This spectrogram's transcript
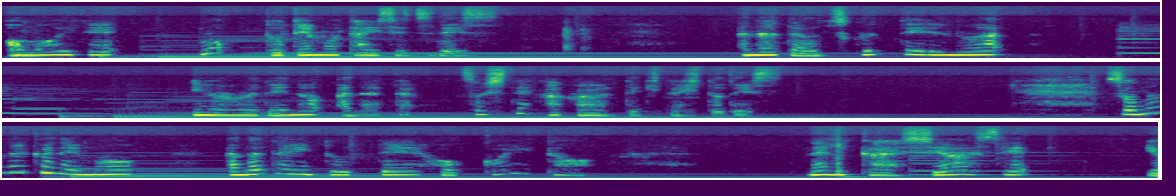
思い出もとても大切です。あなたを作っているのは今までのあなたそして関わってきた人です。その中でもあなたにとってほっこりと何か幸せ喜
